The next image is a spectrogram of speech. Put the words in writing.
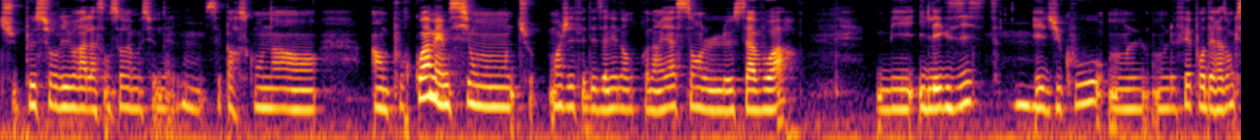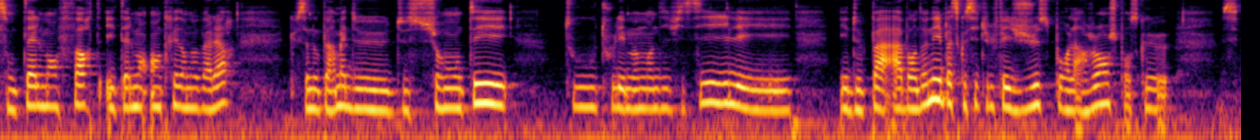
tu peux survivre à l'ascenseur émotionnel. Mm. C'est parce qu'on a un un pourquoi, même si on... moi j'ai fait des années d'entrepreneuriat sans le savoir, mais il existe mm. et du coup on, le fait pour des raisons qui sont tellement fortes et tellement ancrées dans nos valeurs que ça nous permet de, surmonter tous les moments difficiles et, et de pas abandonner parce que si tu le fais juste pour l'argent, je pense que c'est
